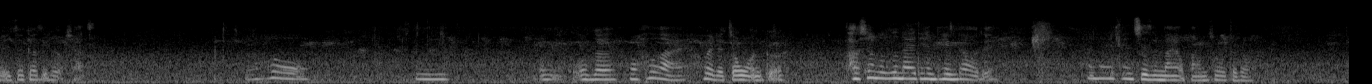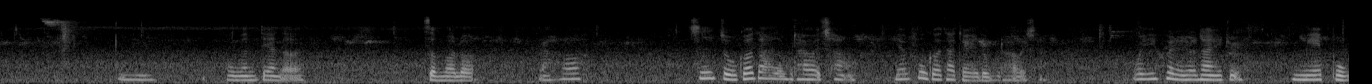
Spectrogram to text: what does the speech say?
有一只鸽子被我吓着。然后，嗯，我我的我后来会的中文歌。好像都是那一天听到的，那那一天其实蛮有帮助的咯。嗯，我们点了，怎么了？然后，其实主歌大家都不太会唱，连副歌大家也都不太会唱，唯一会的就那一句，咩不，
